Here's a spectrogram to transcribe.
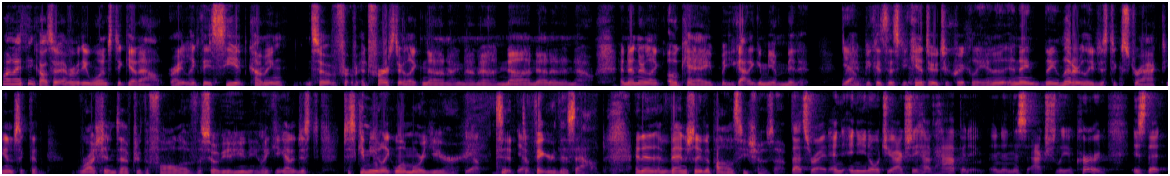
Well, and I think also everybody wants to get out, right? Like they see it coming. So for, at first they're like, no, no, no, no, no, no, no, no, no. And then they're like, okay, but you got to give me a minute. Right? Yeah. Because this, you can't do it too quickly. And, and they, they literally just extract, you know, it's like the Russians after the fall of the Soviet Union. Like you got to just just give me like one more year yeah. to, yeah. to figure this out. And then eventually the policy shows up. That's right. And and you know what you actually have happening, and then this actually occurred, is that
